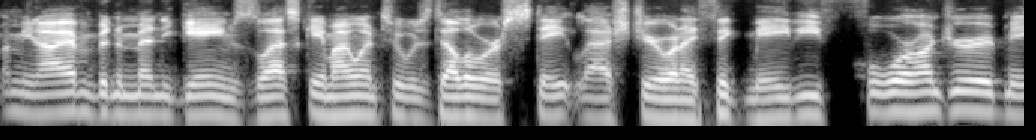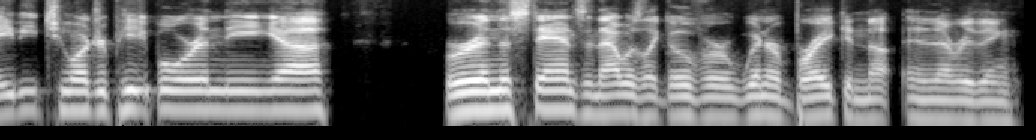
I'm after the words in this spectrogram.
I mean, I haven't been to many games. The last game I went to was Delaware State last year, when I think maybe 400, maybe 200 people were in the uh were in the stands, and that was like over winter break and and everything.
